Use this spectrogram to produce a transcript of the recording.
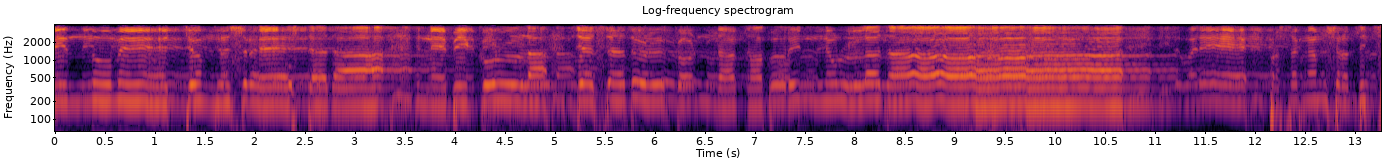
നിന്നുമേറ്റും ശ്രേഷ്ഠത നബിക്കുള്ള ജസദുൽ കൊണ്ട കബറിനുള്ളതാ ഇതുവരെ പ്രസംഗം ശ്രദ്ധിച്ച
